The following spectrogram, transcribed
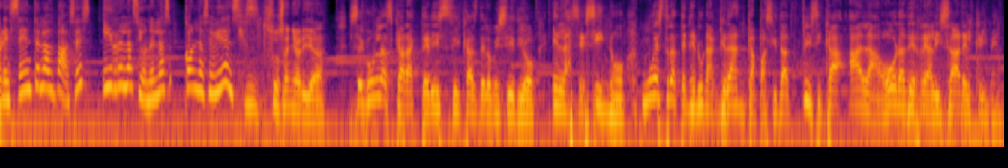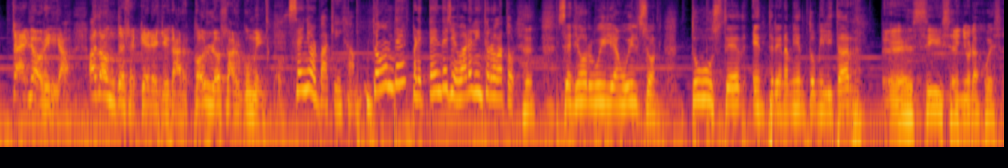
Presente las bases y relaciónelas con las evidencias. Su señoría, según las características del homicidio, el asesino muestra tener una gran capacidad física a la hora de realizar el crimen. Señoría, ¿a dónde se quiere llegar con los argumentos? Señor Buckingham, ¿dónde pretende llevar el interrogatorio? Señor William Wilson, ¿tuvo usted entrenamiento militar? Eh, sí, señora jueza.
